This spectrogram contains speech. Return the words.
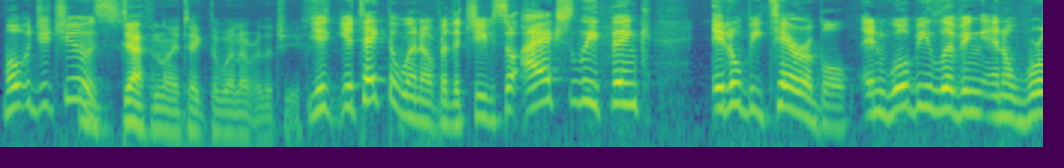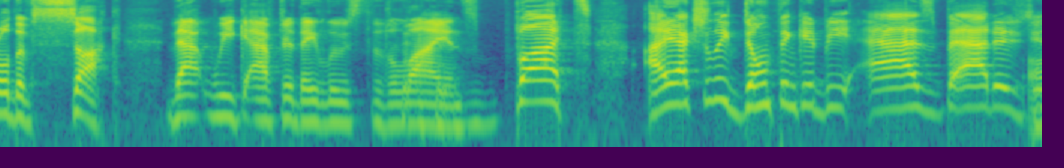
what would you choose? Definitely take the win over the Chiefs. You, you take the win over the Chiefs. So I actually think it'll be terrible, and we'll be living in a world of suck that week after they lose to the Lions. but I actually don't think it'd be as bad as you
